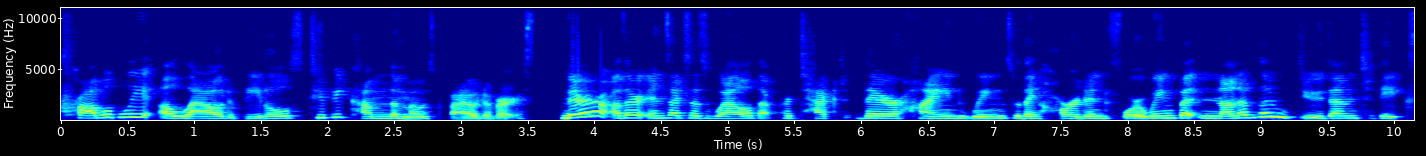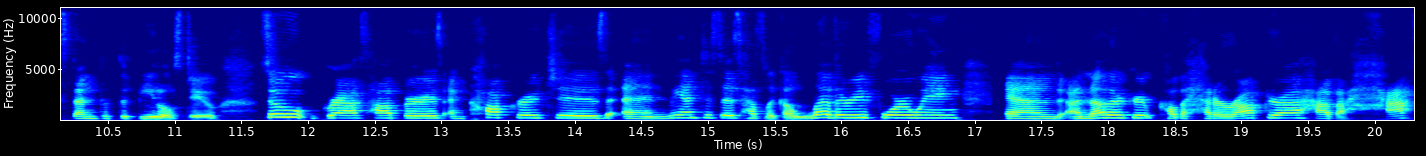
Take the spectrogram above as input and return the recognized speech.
probably allowed beetles to become the most biodiverse. There are other insects as well that protect their hind wings with a hardened forewing, but none of them do them to the extent that the beetles do. So grasshoppers and cockroaches and mantises have like a leathery forewing, and another group called the Heteroptera have a half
